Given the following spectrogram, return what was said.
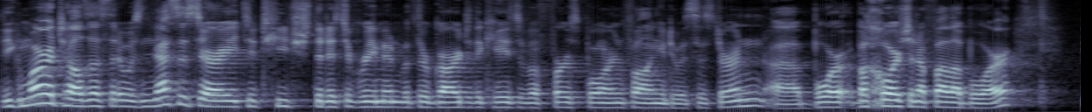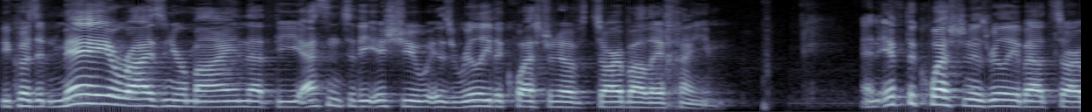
The Gemara tells us that it was necessary to teach the disagreement with regard to the case of a firstborn falling into a cistern, uh, Bachor Shenafala Bor, because it may arise in your mind that the essence of the issue is really the question of Tsar Chaim. And if the question is really about Tsar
